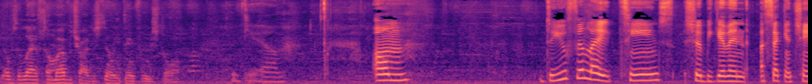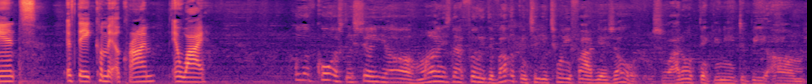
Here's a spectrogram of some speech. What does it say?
That was the last time I ever tried to steal anything from the store. Yeah. Um do you feel like teens should be given a second chance if they commit a crime and why? Well, of course, they say your mind is not fully developed until you're 25 years old. So I don't think you need to be um,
